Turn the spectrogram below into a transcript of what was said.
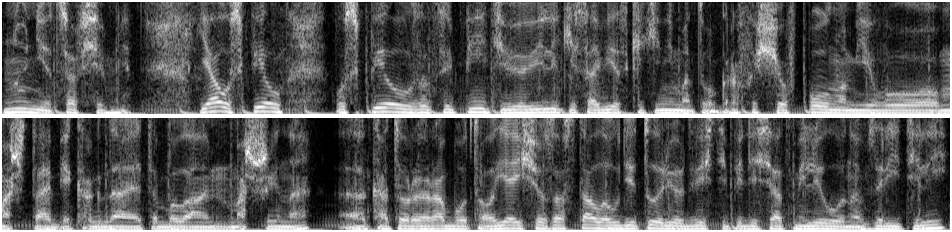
Ну нет, совсем нет. Я успел, успел зацепить великий советский кинематограф еще в полном его масштабе, когда это была машина, э, которая работала. Я еще застал аудиторию 250 миллионов зрителей.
